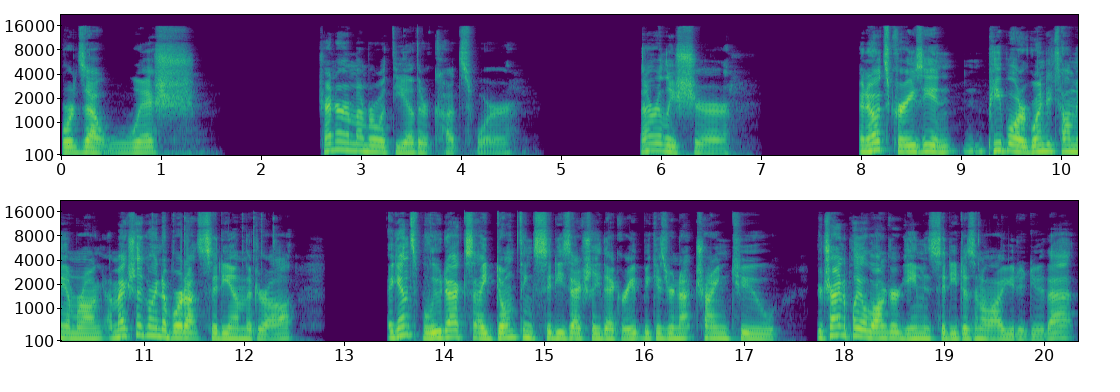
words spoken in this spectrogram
Boards out Wish. trying to remember what the other cuts were. Not really sure. I know it's crazy and people are going to tell me I'm wrong. I'm actually going to board out City on the draw. Against blue decks, I don't think City's actually that great because you're not trying to you're trying to play a longer game and City doesn't allow you to do that.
